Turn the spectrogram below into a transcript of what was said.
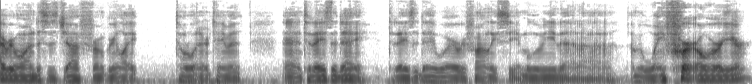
everyone, this is Jeff from Greenlight Total Entertainment, and today's the day. Today's the day where we finally see a movie that uh, I've been waiting for over a year,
